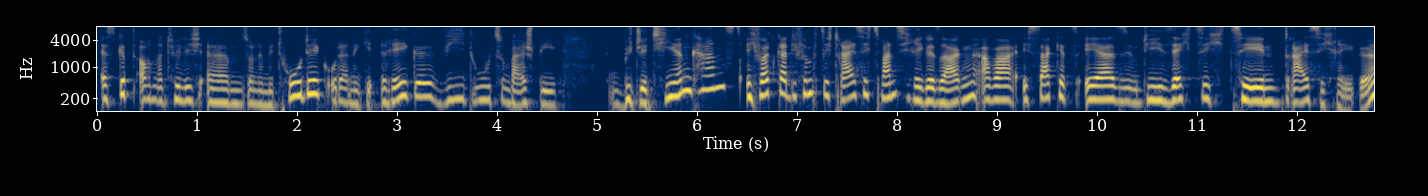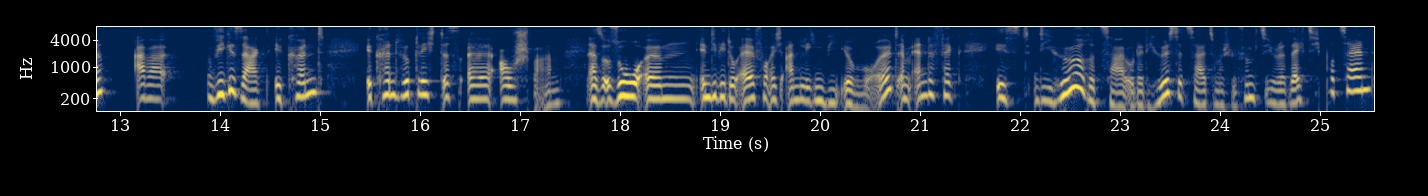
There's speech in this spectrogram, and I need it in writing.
Es gibt auch natürlich ähm, so eine Methodik oder eine Regel, wie du zum Beispiel budgetieren kannst. Ich wollte gerade die 50 30 20 Regel sagen, aber ich sag jetzt eher so die 60 10 30 Regel. Aber wie gesagt, ihr könnt, ihr könnt wirklich das äh, aufsparen. Also so ähm, individuell für euch anlegen, wie ihr wollt. Im Endeffekt ist die höhere Zahl oder die höchste Zahl, zum Beispiel 50 oder 60 Prozent,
